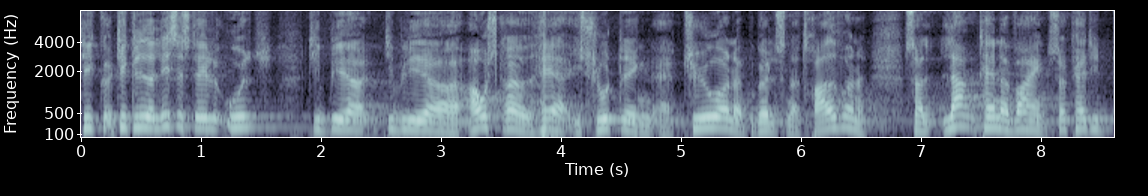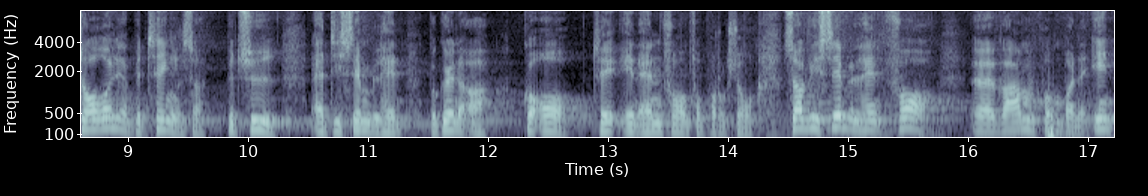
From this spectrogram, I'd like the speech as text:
De, de glider lige så stille ud. De bliver, de bliver afskrevet her i slutningen af 20'erne og begyndelsen af 30'erne. Så langt hen ad vejen, så kan de dårligere betingelser betyde, at de simpelthen begynder at gå over til en anden form for produktion. Så vi simpelthen får øh, varmepumperne ind.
